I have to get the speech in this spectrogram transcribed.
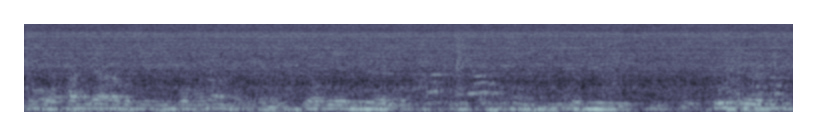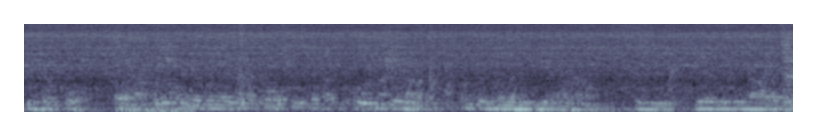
그리고 한계 할아버지 보면은 여기에 이제 여기 두분이 계셨고 그런 대본에서 또, 또 이제 성경이 이게 외아들이 나와가지고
